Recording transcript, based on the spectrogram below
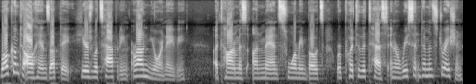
Welcome to All Hands Update. Here's what's happening around your Navy. Autonomous unmanned swarming boats were put to the test in a recent demonstration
